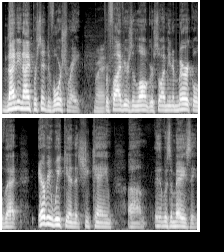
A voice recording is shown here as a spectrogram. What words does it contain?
99% divorce rate Right. for five years and longer. So I mean, a miracle that every weekend that she came, um, it was amazing.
